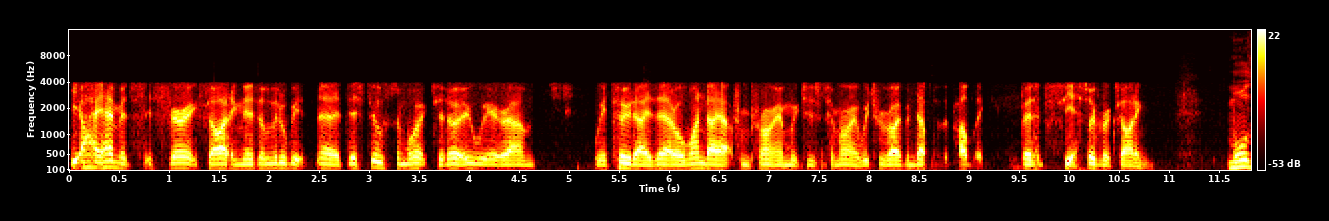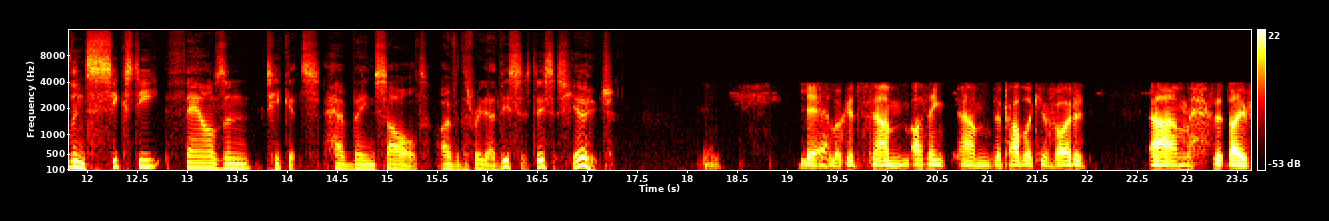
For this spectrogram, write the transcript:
yeah, I am. It's it's very exciting. There's a little bit. Uh, there's still some work to do. We're um, we're two days out, or one day out from Pro-Am, which is tomorrow, which we've opened up to the public. But it's yeah, super exciting. More than sixty thousand tickets have been sold over the three days. This is this is huge. Yeah, look, it's um, I think um, the public have voted um, that they've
